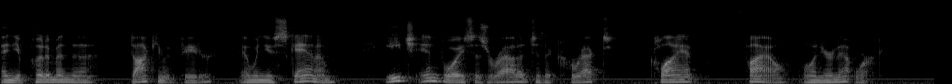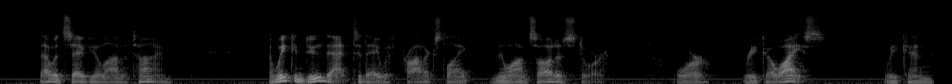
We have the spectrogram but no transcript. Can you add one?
and you put them in the document feeder, and when you scan them, each invoice is routed to the correct client file on your network. That would save you a lot of time. And we can do that today with products like Nuance AutoStore or Ricoh Ice. We can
